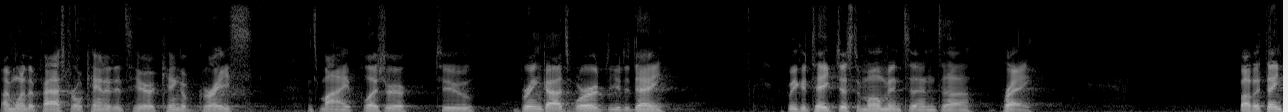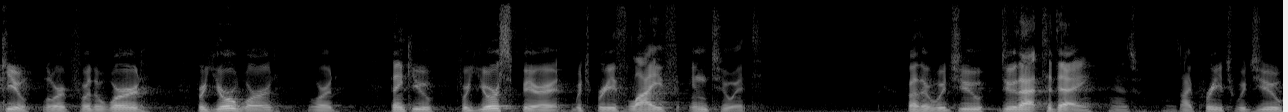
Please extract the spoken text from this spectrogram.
I'm one of the pastoral candidates here at King of Grace. It's my pleasure to bring God's word to you today. If we could take just a moment and uh, pray. Father, thank you, Lord, for the word, for your word, Lord. Thank you for your spirit, which breathes life into it. Father, would you do that today as, as I preach? Would you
